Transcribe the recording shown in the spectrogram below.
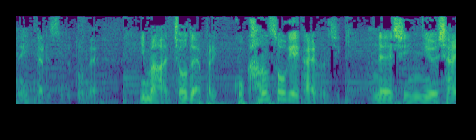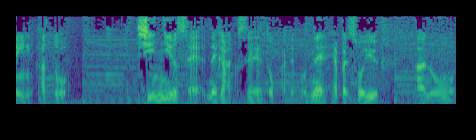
ね、行ったりするとね、今ちょうどやっぱりこう歓送迎会の時期、ね、新入社員、あと、新入生、ね、学生とかでもね、やっぱりそういう、あの、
